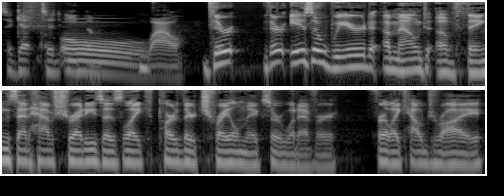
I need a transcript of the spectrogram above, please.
to get to eat them. Oh wow. there there is a weird amount of things that have shreddies as like part of their trail mix or whatever for like how dry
